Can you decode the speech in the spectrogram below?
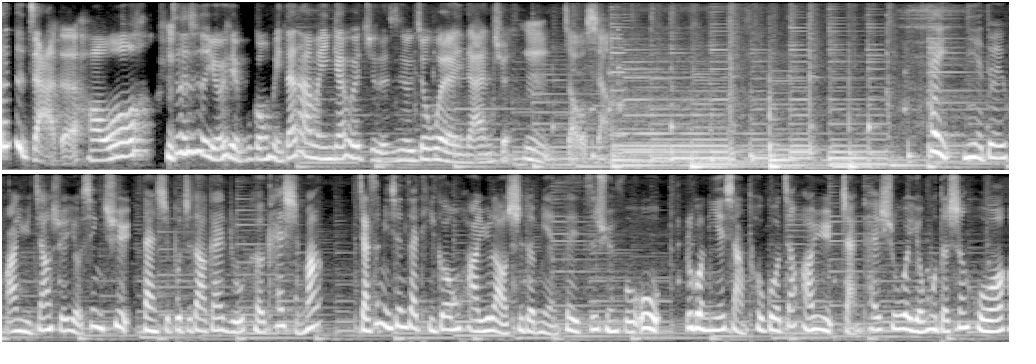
真的假的？好哦，真的是有一点不公平，但他们应该会觉得是就为了你的安全嗯，着想。嘿你也对华语教学有兴趣，但是不知道该如何开始吗？贾斯敏现在提供华语老师的免费咨询服务。如果你也想透过教华语展开数位游牧的生活，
